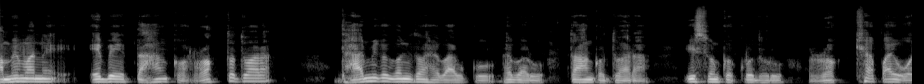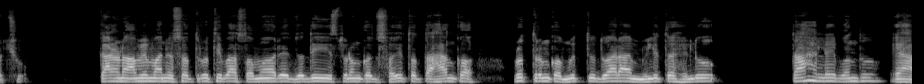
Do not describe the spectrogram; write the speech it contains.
ଆମ୍ଭେମାନେ ଏବେ ତାହାଙ୍କ ରକ୍ତ ଦ୍ୱାରା ଧାର୍ମିକ ଗଣିତ ହେବାକୁ ହେବାରୁ ତାହାଙ୍କ ଦ୍ୱାରା ଈଶ୍ୱରଙ୍କ କ୍ରୋଧରୁ ରକ୍ଷା ପାଉଅଛୁ। କାରଣ ଆମ୍ଭେମାନେ ଶତ୍ରୁ ଥିବା ସମୟରେ ଯଦି ଈଶ୍ୱରଙ୍କ ସହିତ ତାହାଙ୍କ ପୁତ୍ରଙ୍କ ମୃତ୍ୟୁ ଦ୍ୱାରା ମିଳିତ ହେଲୁ ତାହେଲେ ବନ୍ଧୁ ଏହା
